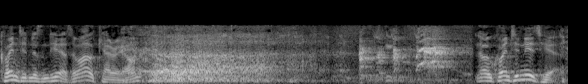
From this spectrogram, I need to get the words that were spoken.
Quentin isn't here, so I'll carry on. no, Quentin is here. but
